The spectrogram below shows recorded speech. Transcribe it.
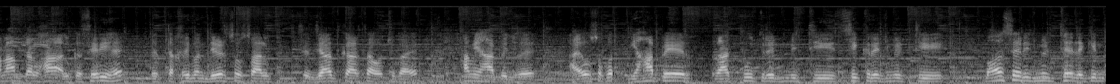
नाम तलहा अलकसेरी है तकरीबन डेढ़ सौ साल से ज़्यादा का अर्सा हो चुका है। हम यहाँ पे जो है आए उस वक्त यहाँ पे राजपूत रेजमिट थी, सिख रेजमिट थी, बहुत से रेजमिट थे, लेकिन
